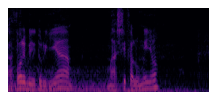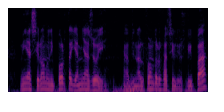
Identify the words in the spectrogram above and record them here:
Αθόρυβη λειτουργία μασίφ αλουμίνιο μία σειρώμενη πόρτα για μια ζωή. Από την Αλφόντρος Βασίλειος. Βιπά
